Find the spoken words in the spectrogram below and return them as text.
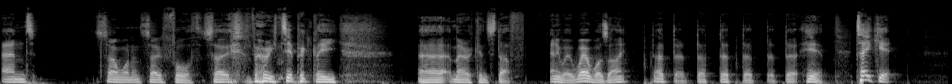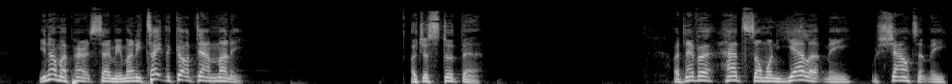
And so on and so forth. So very typically uh, American stuff. Anyway, where was I? Da, da, da, Here, take it. You know my parents send me money. Take the goddamn money. I just stood there. I'd never had someone yell at me or shout at me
